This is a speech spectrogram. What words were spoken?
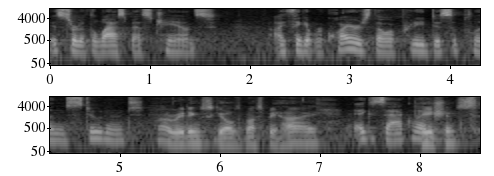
is sort of the last best chance. I think it requires, though, a pretty disciplined student. Well, reading skills must be high, Exactly. patience.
